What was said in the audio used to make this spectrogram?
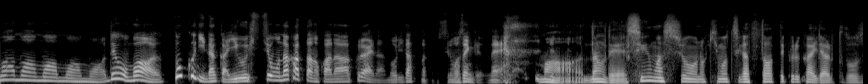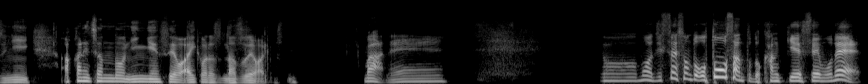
まあまあまあまあまあ。でもまあ、特になんか言う必要もなかったのかなくらいなノリだったかもしれませんけどね。まあ、なので、シグマ師匠の気持ちが伝わってくる回であると同時に、あかねちゃんの人間性は相変わらず謎ではありますね。まあね。いやまあ実際そのお父さんとの関係性もね、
